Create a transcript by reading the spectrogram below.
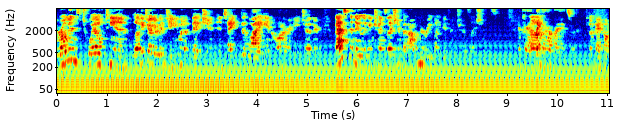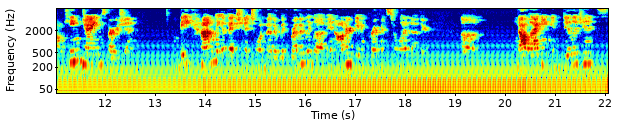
Romans twelve ten, love each other with genuine affection and take delight in honoring each other. That's the New Living Translation, but I want to read like different. Okay, I think I have my answer. Okay, hold on. King James Version. Be kindly affectionate to one another with brotherly love, in honor giving preference to one another. Um, not lagging in diligence,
